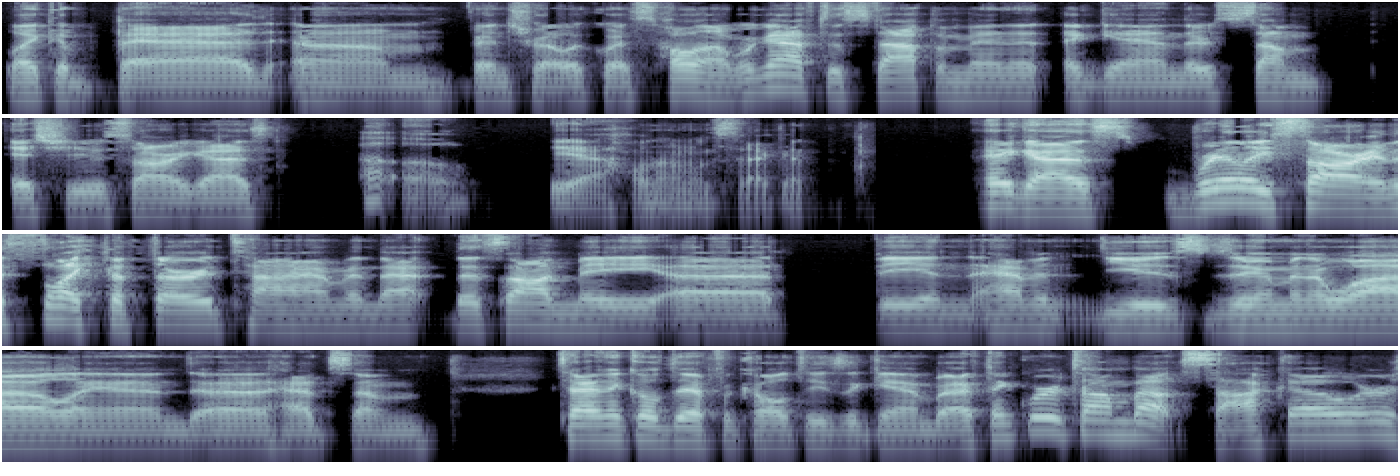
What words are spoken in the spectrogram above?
like a bad um ventriloquist. Hold on, we're gonna have to stop a minute again. There's some issue. Sorry guys. Uh oh. Yeah, hold on one second. Hey guys, really sorry. This is like the third time, and that that's on me. Uh, being haven't used Zoom in a while and uh, had some technical difficulties again. But I think we were talking about Socko or,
